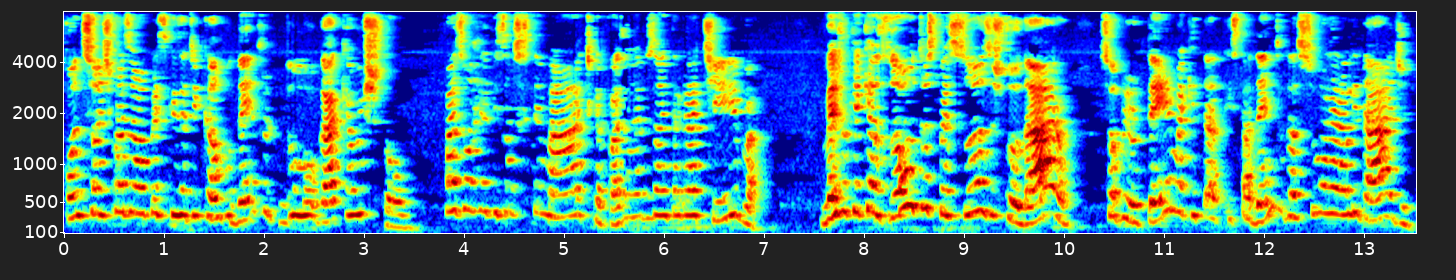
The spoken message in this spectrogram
condições de fazer uma pesquisa de campo dentro do lugar que eu estou. Faz uma revisão sistemática, faz uma revisão integrativa. Veja o que, que as outras pessoas estudaram sobre o tema que tá, está dentro da sua realidade.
